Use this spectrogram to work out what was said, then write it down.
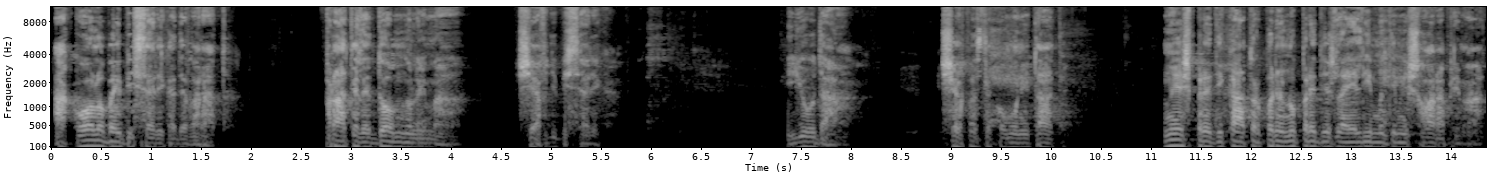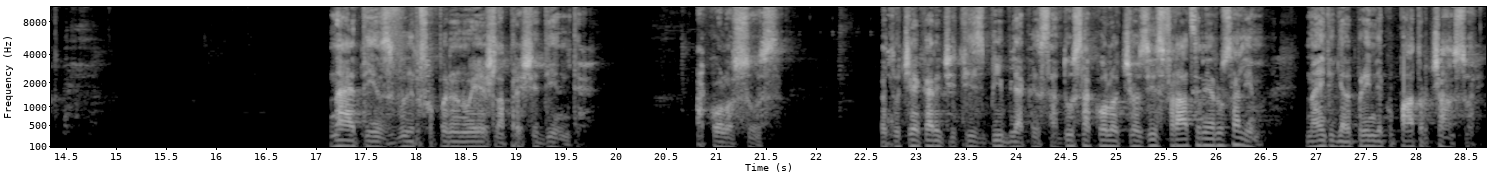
Acolo, băi, biserică adevărată. Fratele Domnului, mă, șef de biserică. Iuda, șef peste comunitate. Nu ești predicator până nu predici la Elim în Timișoara primat. N-ai atins vârful până nu ești la președinte. Acolo sus. Pentru cei care citiți Biblia, când s-a dus acolo, ce au zis frații în Ierusalim, înainte de a-l prinde cu patru ceasuri.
